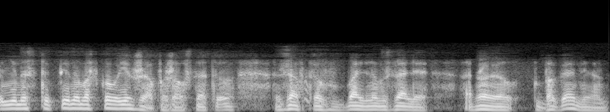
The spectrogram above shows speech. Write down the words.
не наступи на морского ежа, пожалуйста, а то завтра в бальном зале Роyal Багамиан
